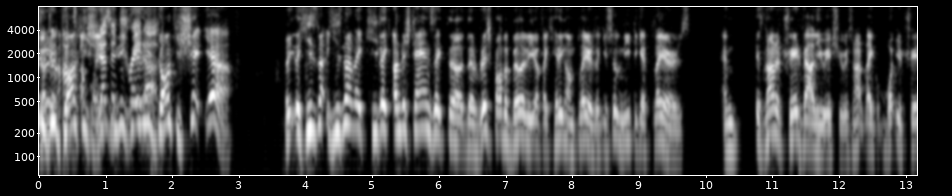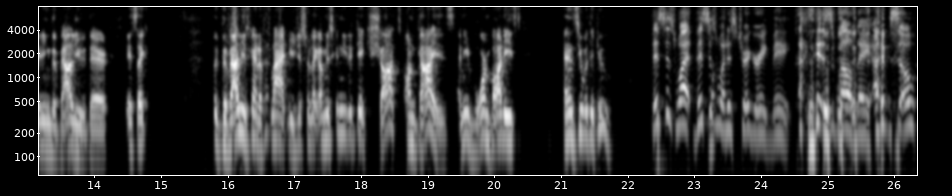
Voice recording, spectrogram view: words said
doesn't do enough. donkey He doesn't he, trade he doesn't up. do donkey shit. Yeah, like like he's not he's not like he like understands like the the risk probability of like hitting on players. Like you still need to get players, and it's not a trade value issue. It's not like what you're trading the value there. It's like. Like the value is kind of uh-huh. flat. You just are like, I'm just gonna need to take shots on guys. I need warm bodies, and see what they do. This is what this is what is triggering me as well, Nate. I'm so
